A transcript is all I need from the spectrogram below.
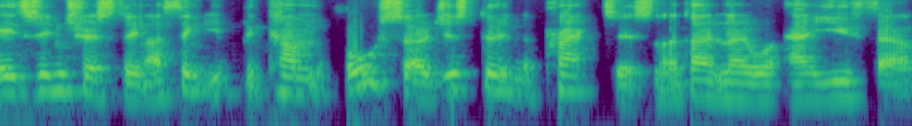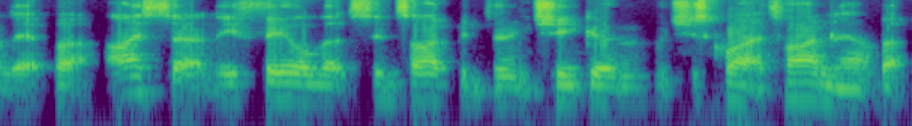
it's interesting. I think you become also just doing the practice, and I don't know what, how you found it, but I certainly feel that since I've been doing qigong, which is quite a time now, but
